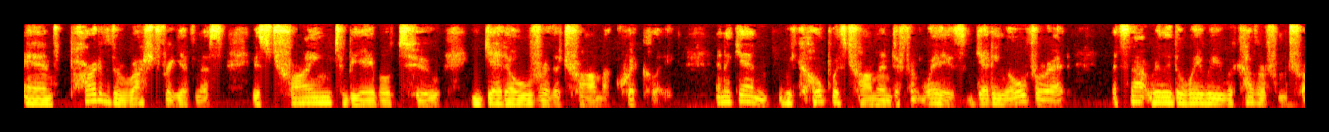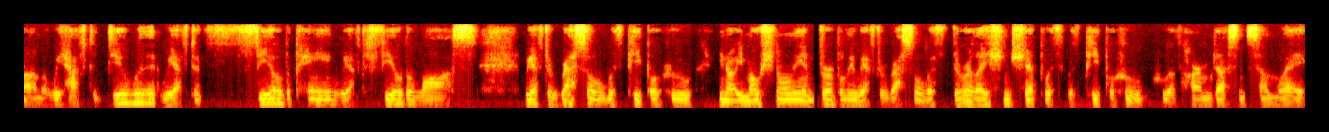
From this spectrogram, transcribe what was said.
And part of the rushed forgiveness is trying to be able to get over the trauma quickly. And again, we cope with trauma in different ways. Getting over it it's not really the way we recover from trauma. We have to deal with it. We have to feel the pain. We have to feel the loss. We have to wrestle with people who, you know, emotionally and verbally, we have to wrestle with the relationship with, with people who, who have harmed us in some way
